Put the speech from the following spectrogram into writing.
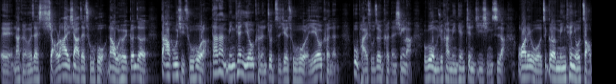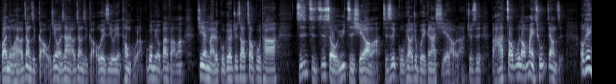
诶，那可能会再小拉一下再出货，那我会跟着大呼起出货了。当然，明天也有可能就直接出货了，也有可能不排除这个可能性啦。不过我们就看明天见机行事啊。哇嘞，我这个明天有早班的，我还要这样子搞，我今天晚上还要这样子搞，我也是有点痛苦了。不过没有办法嘛，既然买了股票，就是要照顾它，执子之手，与子偕老嘛。只是股票就不会跟他偕老了，就是把它照顾到卖出这样子。OK，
